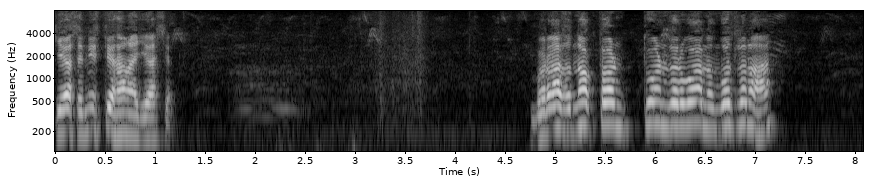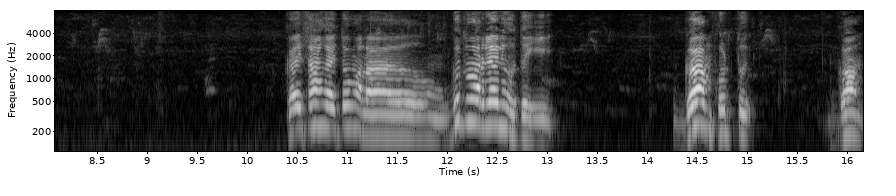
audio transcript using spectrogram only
की असं निसते हाणायची अशा. बरं असं नक तोंड तोंड जर बांधून बसलं ना काय सांगायचं तुम्हाला? गुदमारल्याने होतं ही. गाम फुटतोय. गाम.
